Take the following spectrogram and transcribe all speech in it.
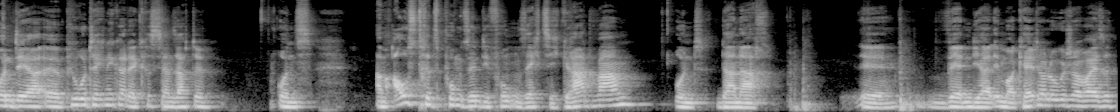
Und der äh, Pyrotechniker, der Christian, sagte uns, am Austrittspunkt sind die Funken 60 Grad warm und danach äh, werden die halt immer kälter logischerweise.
